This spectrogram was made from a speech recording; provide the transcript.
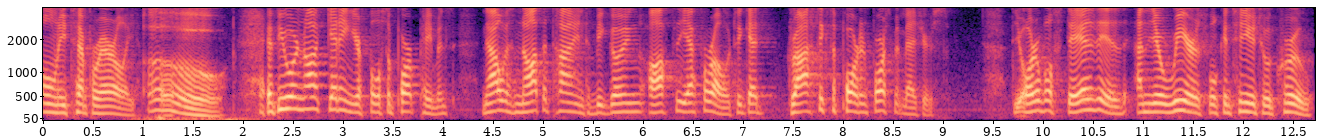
only temporarily. Oh. If you are not getting your full support payments, now is not the time to be going off to the FRO to get drastic support enforcement measures. The order will stay as it is, and the arrears will continue to accrue.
